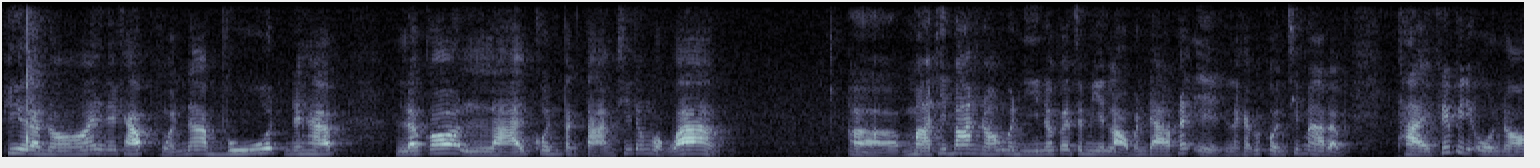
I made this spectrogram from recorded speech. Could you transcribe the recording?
พี่ระน้อยนะครับ หัวหน้าบูธนะครับ แล้วก็หลายคนต่างๆที่ต้องบอกว่ามาที่บ้านน้องวันนี้เนาะก็จะมีเหล่าบรรดาพระเอกนะครับทุกคนที่มาแบบถ่ายคลิปวิดีโอน้อง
